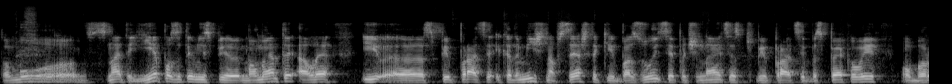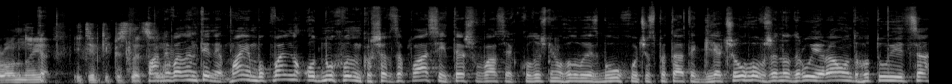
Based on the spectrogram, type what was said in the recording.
Тому знаєте, є позитивні моменти, але і е, співпраця економічна все ж таки базується, починається з співпраці безпекової, оборонної, і тільки після цього. Пане Валентине, маємо буквально одну хвилинку ще в запасі. І теж у вас, як колишнього голови СБУ, хочу спитати, для чого вже на другий раунд готуються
